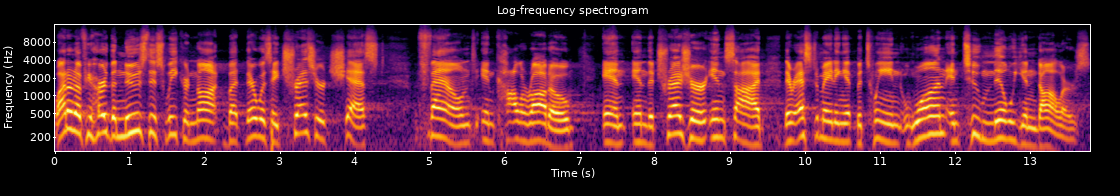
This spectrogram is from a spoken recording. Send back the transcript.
Well, I don't know if you heard the news this week or not, but there was a treasure chest found in Colorado, and, and the treasure inside, they're estimating it between one and two million dollars.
